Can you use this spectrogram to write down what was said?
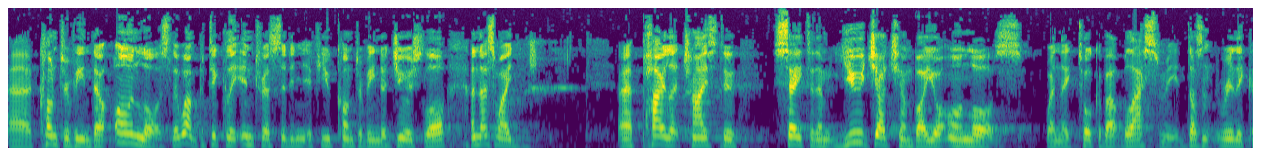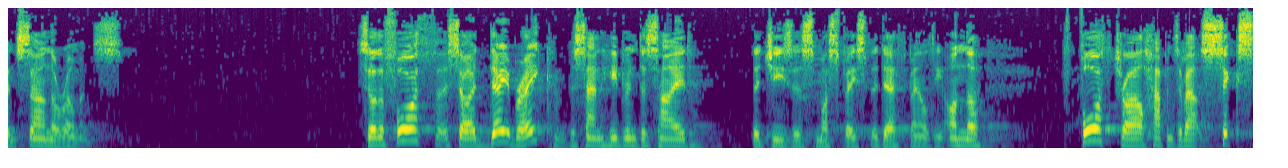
uh, contravened their own laws. They weren't particularly interested in if you contravened a Jewish law. And that's why uh, Pilate tries to say to them, You judge him by your own laws. When they talk about blasphemy, it doesn't really concern the Romans. So the fourth, so at daybreak, the Sanhedrin decide that Jesus must face the death penalty. On the fourth trial happens about six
